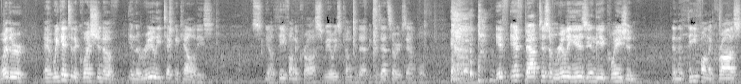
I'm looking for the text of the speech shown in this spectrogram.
Whether, and we get to the question of, in the really technicalities, you know, thief on the cross, we always come to that because that's our example. If, if baptism really is in the equation, then the thief on the cross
